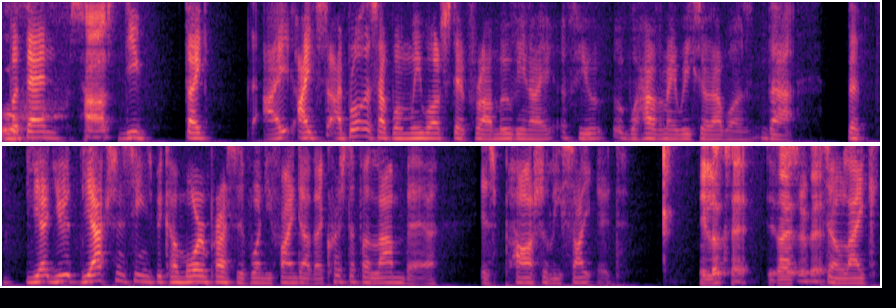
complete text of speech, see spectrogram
ooh, but then it's hard. you like I, I I brought this up when we watched it for our movie night a few however many weeks ago that was that the yeah you the action scenes become more impressive when you find out that Christopher Lambert is partially sighted. He looks it. His eyes are a bit. So like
